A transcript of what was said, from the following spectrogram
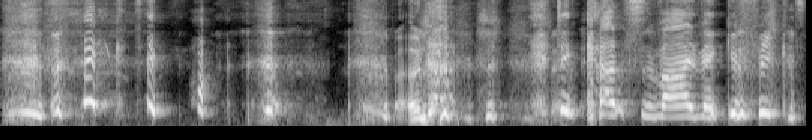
fick die Wale. Und den ganzen Wal weggefickt.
